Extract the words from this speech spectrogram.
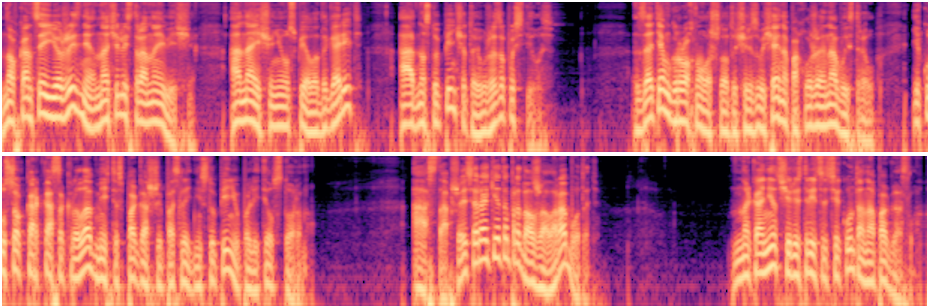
Но в конце ее жизни начались странные вещи. Она еще не успела догореть, а одноступенчатая уже запустилась. Затем грохнуло что-то чрезвычайно похожее на выстрел — и кусок каркаса крыла вместе с погасшей последней ступенью полетел в сторону. А оставшаяся ракета продолжала работать. Наконец, через 30 секунд она погасла.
